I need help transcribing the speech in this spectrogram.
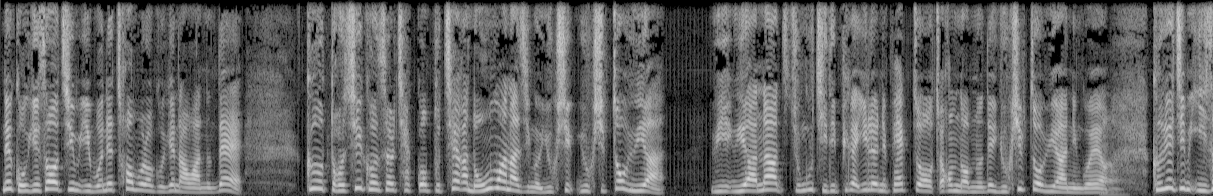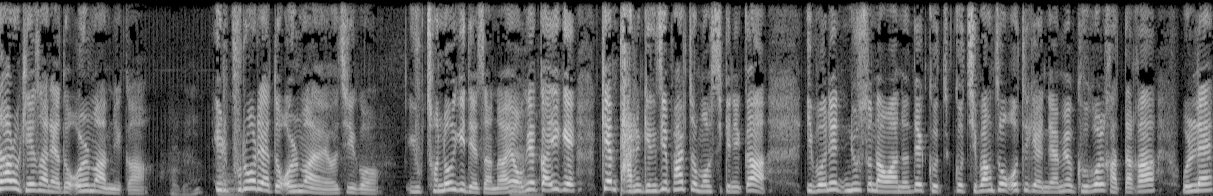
근데 거기서 지금 이번에 처음으로 그게 나왔는데 그 도시 건설 채권 부채가 너무 많아진 거 60, 60조 위안. 위, 위안화 중국 GDP가 1년에 100조 조금 넘는데 60조 위안인 거예요. 네. 그게 지금 이자로 계산해도 얼마입니까? 그래? 1%라도 어. 얼마예요, 지금. 6천억이 되잖아요. 네. 그러니까 이게 게임 다른 경제 발전 못 시키니까 이번에 뉴스 나왔는데 그, 그 지방정 어떻게 했냐면 그걸 갖다가 원래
